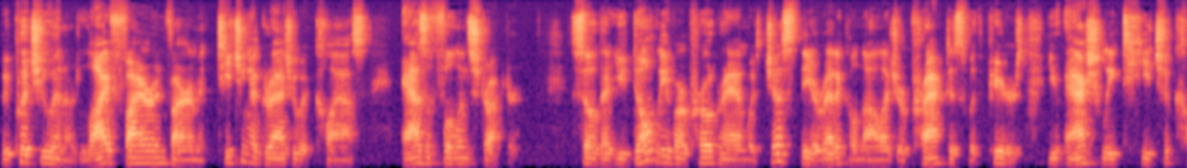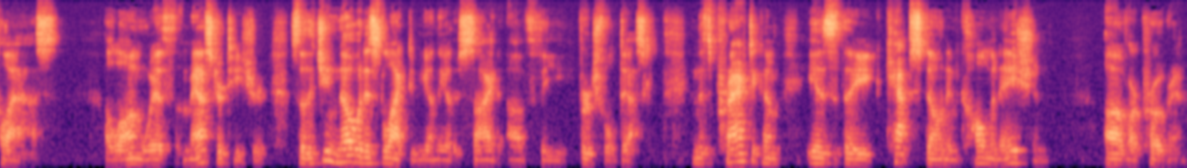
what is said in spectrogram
we put you in a live fire environment teaching a graduate class as a full instructor so that you don't leave our program with just theoretical knowledge or practice with peers. You actually teach a class along with a master teacher so that you know what it's like to be on the other side of the virtual desk. And this practicum is the capstone and culmination of our program.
